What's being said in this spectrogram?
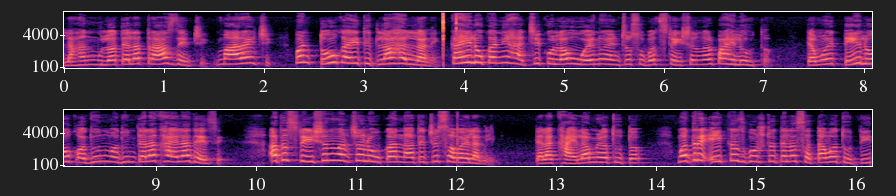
लहान मुलं त्याला त्रास द्यायची मारायची पण तो काही तिथला हल्ला नाही. काही लोकांनी हाची कुला उएनो यांच्यासोबत स्टेशनवर पाहिलं होतं. त्यामुळे ते लोक अधूनमधून त्याला खायला द्यायचे. आता स्टेशनवरच्या लोकांना त्याची सवय लागली. त्याला खायला मिळत होतं. मात्र एकच गोष्ट त्याला सतावत होती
